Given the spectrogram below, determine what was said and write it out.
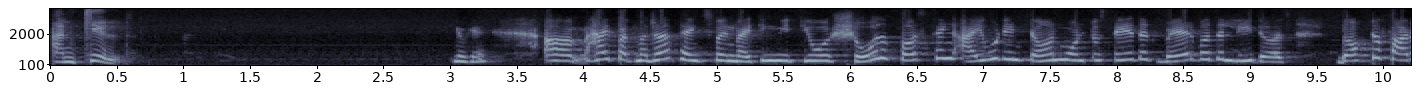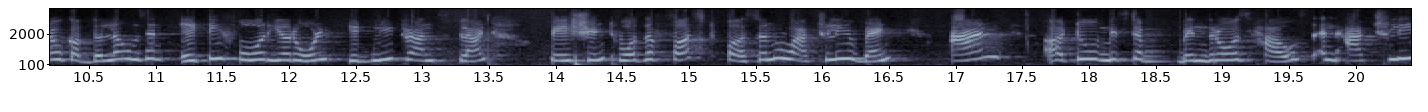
and killed? Okay. Um, hi, Padmaja. Thanks for inviting me to your show. The first thing I would in turn want to say that where were the leaders? Dr. Farooq Abdullah, who's an 84 year old kidney transplant patient, was the first person who actually went and uh, to Mr. Bindroo's house and actually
